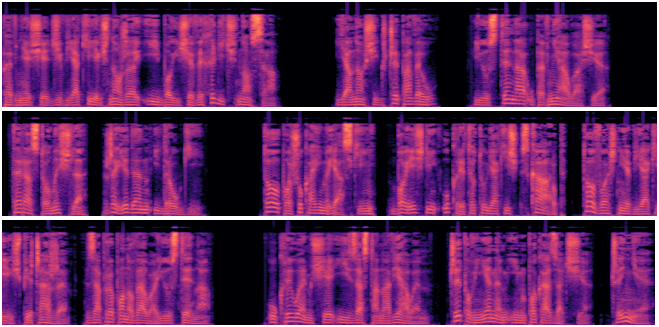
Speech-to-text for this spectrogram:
Pewnie siedzi w jakiejś noże i boi się wychylić nosa. Janosik czy Paweł? Justyna upewniała się. Teraz to myślę, że jeden i drugi. To poszukajmy jaskiń, bo jeśli ukryto tu jakiś skarb, to właśnie w jakiejś pieczarze, zaproponowała Justyna. Ukryłem się i zastanawiałem, czy powinienem im pokazać się, czy nie.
